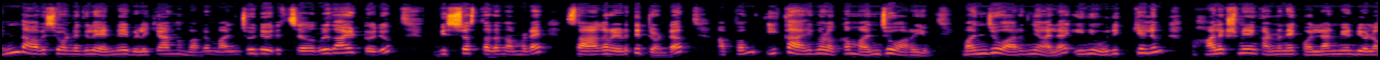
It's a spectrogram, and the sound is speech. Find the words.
എന്താവശ്യം ഉണ്ടെങ്കിലും എന്നെ വിളിക്കാമെന്നും പറഞ്ഞ് മഞ്ജുവിന്റെ ഒരു ചെറുതായിട്ടൊരു വിശ്വസ്തത നമ്മുടെ സാഗർ എടുത്തിട്ടുണ്ട്. അപ്പം ഈ കാര്യങ്ങളൊക്കെ മഞ്ജു അറിയും. മഞ്ജു അറിഞ്ഞാൽ ഇനി ഒരിക്കലും മഹാലക്ഷ്മിയെയും കണ്ണനെ കൊല്ലാൻ വേണ്ടിയുള്ള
